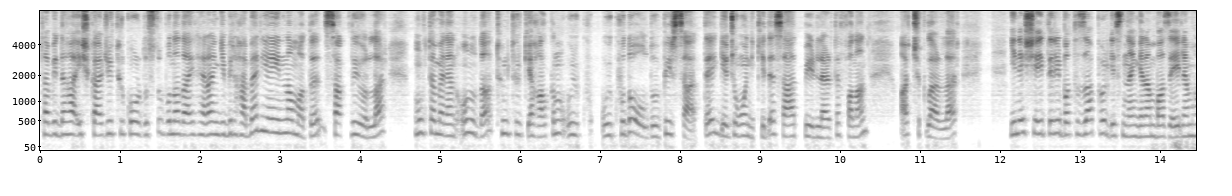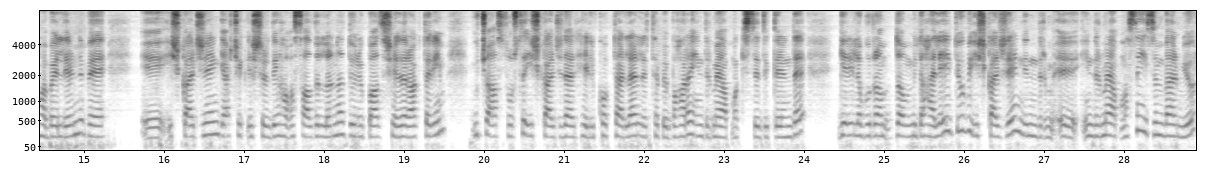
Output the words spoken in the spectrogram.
Tabi daha işgalci Türk ordusu buna dair herhangi bir haber yayınlamadı. Saklıyorlar. Muhtemelen onu da tüm Türkiye halkının uyku, uykuda olduğu bir saatte gece 12'de saat 1'lerde falan açıklarlar. Yine şehitleri Batı Zap bölgesinden gelen bazı eylem haberlerini ve e, işgalcilerin gerçekleştirdiği hava saldırılarına dönük bazı şeyler aktarayım. 3 Ağustos'ta işgalciler helikopterlerle Tepe Bahar'a indirme yapmak istediklerinde gerilla burada müdahale ediyor ve işgalcilerin indirme, e, indirme yapmasına izin vermiyor.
